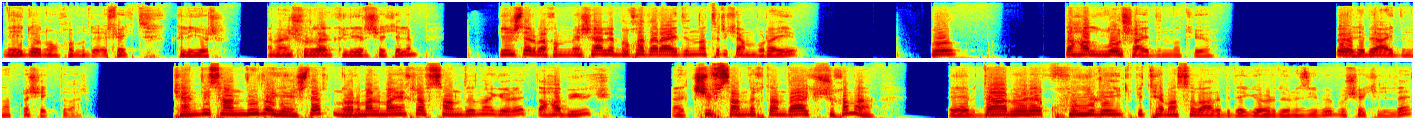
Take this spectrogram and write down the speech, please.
neydi onun komodu? Efekt clear. Hemen şuradan clear çekelim. Gençler bakın meşale bu kadar aydınlatırken burayı bu daha loş aydınlatıyor. Böyle bir aydınlatma şekli var. Kendi sandığı da gençler normal Minecraft sandığına göre daha büyük. Yani çift sandıktan daha küçük ama e, daha böyle koyu renk bir teması var bir de gördüğünüz gibi bu şekilde.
